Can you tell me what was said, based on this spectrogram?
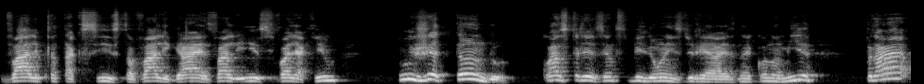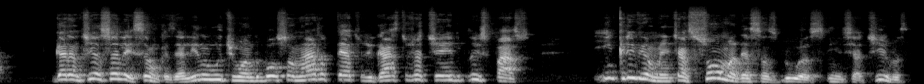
vale para taxista, vale gás, vale isso, vale aquilo, injetando quase 300 bilhões de reais na economia para garantir a sua eleição. Quer dizer, ali no último ano do Bolsonaro, o teto de gasto já tinha ido para o espaço. Incrivelmente, a soma dessas duas iniciativas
